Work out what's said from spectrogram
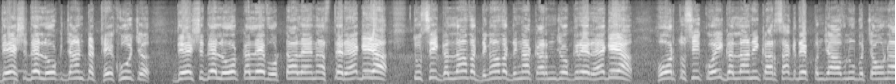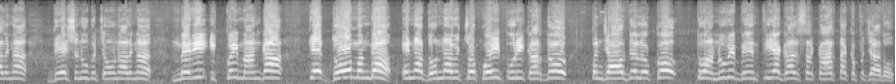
ਦੇਸ਼ ਦੇ ਲੋਕ ਜਾਨ ਢੱਠੇ ਖੂਚ। ਦੇਸ਼ ਦੇ ਲੋਕ ਕੱਲੇ ਵੋਟਾਂ ਲੈਣ ਵਾਸਤੇ ਰਹਿ ਗਏ ਆ। ਤੁਸੀਂ ਗੱਲਾਂ ਵੱਡੀਆਂ ਵੱਡੀਆਂ ਕਰਨ ਜੋਗਰੇ ਰਹਿ ਗਏ ਆ। ਹੋਰ ਤੁਸੀਂ ਕੋਈ ਗੱਲਾਂ ਨਹੀਂ ਕਰ ਸਕਦੇ ਪੰਜਾਬ ਨੂੰ ਬਚਾਉਣ ਵਾਲੀਆਂ, ਦੇਸ਼ ਨੂੰ ਬਚਾਉਣ ਵਾਲੀਆਂ। ਮੇਰੀ ਇੱਕੋ ਹੀ ਮੰਗ ਆ ਕਿ ਦੋ ਮੰਗਾਂ ਇਹਨਾਂ ਦੋਨਾਂ ਵਿੱਚੋਂ ਕੋਈ ਪੂਰੀ ਕਰ ਦਿਓ ਪੰਜਾਬ ਦੇ ਲੋਕੋ, ਤੁਹਾਨੂੰ ਵੀ ਬੇਨਤੀ ਹੈ ਗੱਲ ਸਰਕਾਰ ਤੱਕ ਪਹੁੰਚਾ ਦਿਓ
